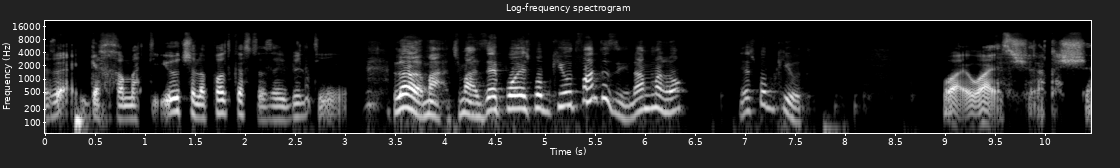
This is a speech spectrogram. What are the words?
איזה גחמתיות של הפודקאסט הזה היא בלתי... לא, לא, מה, תשמע, זה פה, יש פה בקיאות פנטזי, למה לא? יש פה בקיאות. וואי וואי, איזה שאלה קשה.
